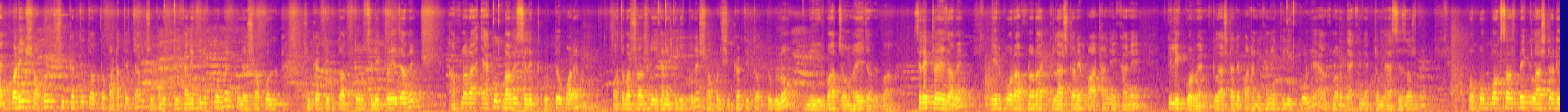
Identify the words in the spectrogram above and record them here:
একবারেই সকল শিক্ষার্থীর তথ্য পাঠাতে চান, সেখানে এখানে ক্লিক করবেন করলে সকল শিক্ষার্থীর তথ্য সিলেক্ট হয়ে যাবে। আপনারা এককভাবে সিলেক্ট করতেও পারেন, অথবা সরাসরি এখানে ক্লিক করলে সকল শিক্ষার্থীর তথ্যগুলো নির্বাচন হয়ে যাবে বা সিলেক্ট হয়ে যাবে। এরপর আপনারা ক্লাস্টারে পাঠান, এখানে ক্লিক করবেন। ক্লাস্টারে পাঠান, এখানে ক্লিক করলে আপনারা দেখেন একটা মেসেজ আসবে। পপ বক্স আসবে ক্লাস্টারে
